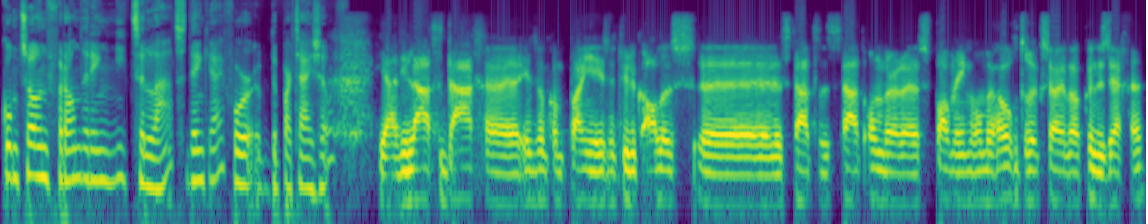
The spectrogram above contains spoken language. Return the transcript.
komt zo'n verandering niet te laat, denk jij, voor de partij zelf? Ja, die laatste dagen in zo'n campagne is natuurlijk alles uh, staat, staat onder uh, spanning, onder hoogdruk zou je wel kunnen zeggen.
